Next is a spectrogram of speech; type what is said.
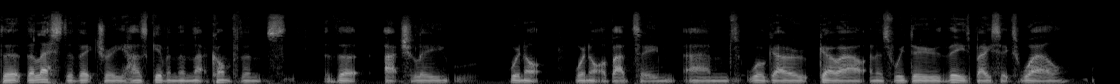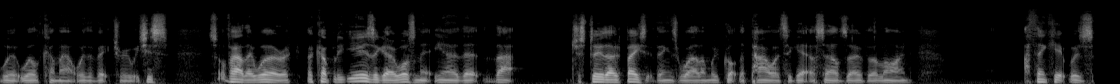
the the Leicester victory has given them that confidence that actually we're not we're not a bad team, and we'll go go out and as we do these basics well, we'll, we'll come out with a victory, which is sort of how they were a, a, couple of years ago, wasn't it? You know that that just do those basic things well, and we've got the power to get ourselves over the line. I think it was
